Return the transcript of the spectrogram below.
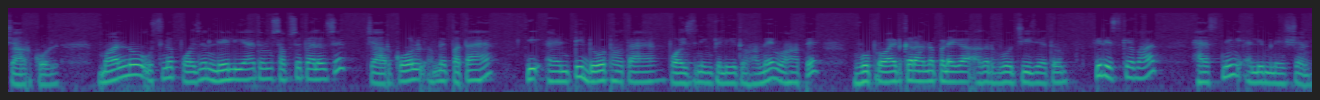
charcoal मान लो उसने पॉइजन ले लिया है तो हम सबसे पहले उसे चारकोल हमें पता है कि एंटीडोट होता है पॉइजनिंग के लिए तो हमें वहाँ पे वो प्रोवाइड कराना पड़ेगा अगर वो चीज़ है तो। फिर इसके बाद हैसनिंग एलिमिनेशन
